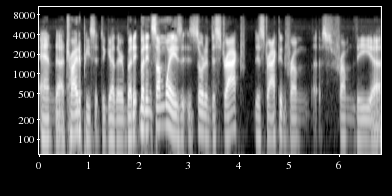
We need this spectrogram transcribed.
and uh, try to piece it together but it but in some ways it's sort of distract distracted from uh, from the uh,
